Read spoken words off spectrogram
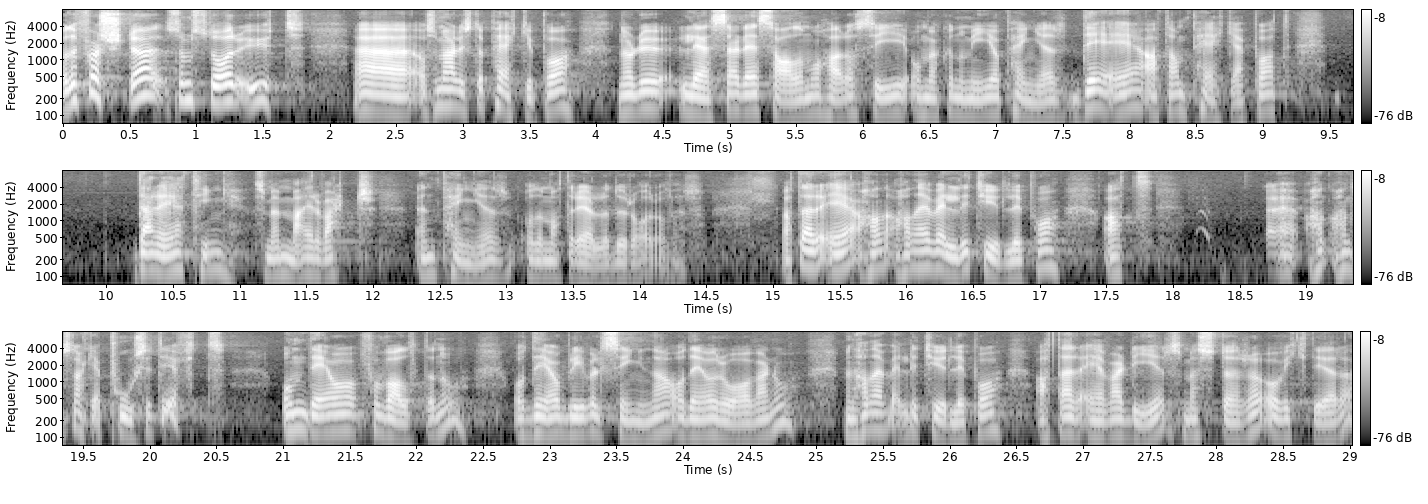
Og Det første som står ut, eh, og som jeg har lyst til å peke på når du leser det Salomo har å si om økonomi og penger, det er at han peker på at der er ting som er mer verdt enn penger og det materielle du rår over. Er, han, han, er veldig tydelig på at eh, han, han snakker positivt om det å forvalte noe og det å bli velsigna og det å rå over noe. Men han er veldig tydelig på at det er verdier som er større og viktigere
